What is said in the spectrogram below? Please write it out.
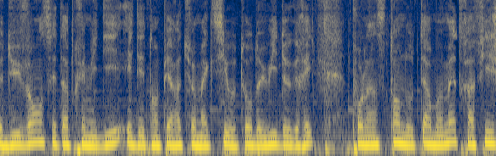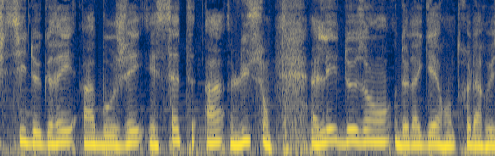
du vent cet après-midi et des températures maxi autour de 8 degrés. Pour l'instant, nos thermomètres affichent 6 degrés à Beaugé et 7 à Luçon. Les deux ans de la guerre entre la Russie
